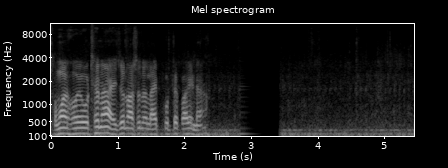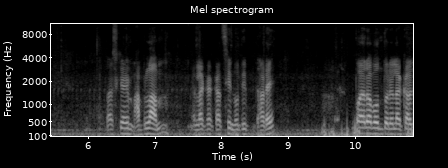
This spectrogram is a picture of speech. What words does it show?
সময় হয়ে ওঠে না, এই জন্য আসলে লাইভ করতে পারি না। আজকে আমি ভাবলাম, এলাকার কাছে নদীর ধারে পয়রা বন্দর এলাকার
